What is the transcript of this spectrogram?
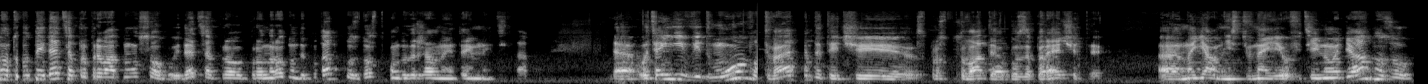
Ну тут не йдеться про приватну особу, йдеться про, про народну депутатку з доступом до державної таємниці. Так? Е, Оця її відмова твердити чи спростувати або заперечити е, наявність в неї офіційного діагнозу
